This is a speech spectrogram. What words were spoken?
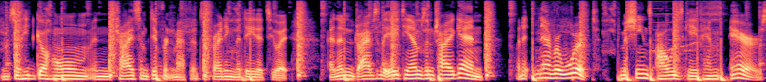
And so he'd go home and try some different methods of writing the data to it, and then drive to the ATMs and try again. But it never worked. The machines always gave him errors.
